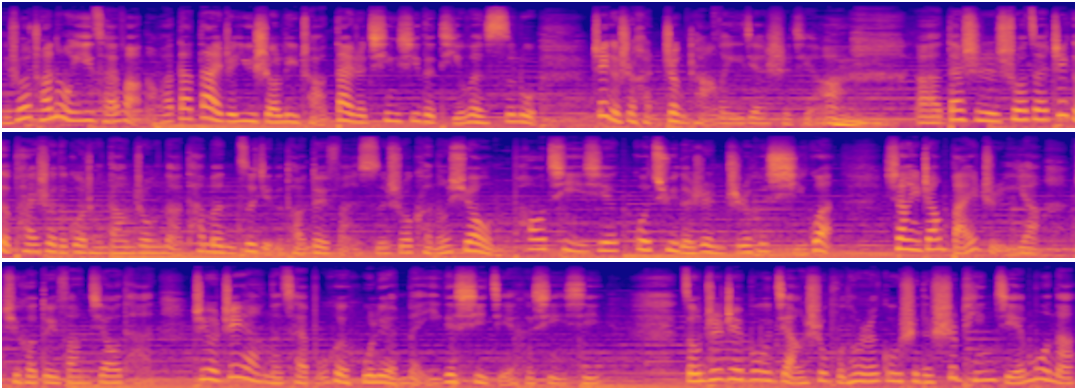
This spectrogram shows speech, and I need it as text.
你说传统意义采访的话，它带着预设立场，带着清晰的提问思路，这个是很正常的一件事情啊。嗯呃，但是说在这个拍摄的过程当中呢，他们自己的团队反思说，可能需要我们抛弃一些过去的认知和习惯，像一张白纸一样去和对方交谈，只有这这样呢，才不会忽略每一个细节和信息。总之，这部讲述普通人故事的视频节目呢，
